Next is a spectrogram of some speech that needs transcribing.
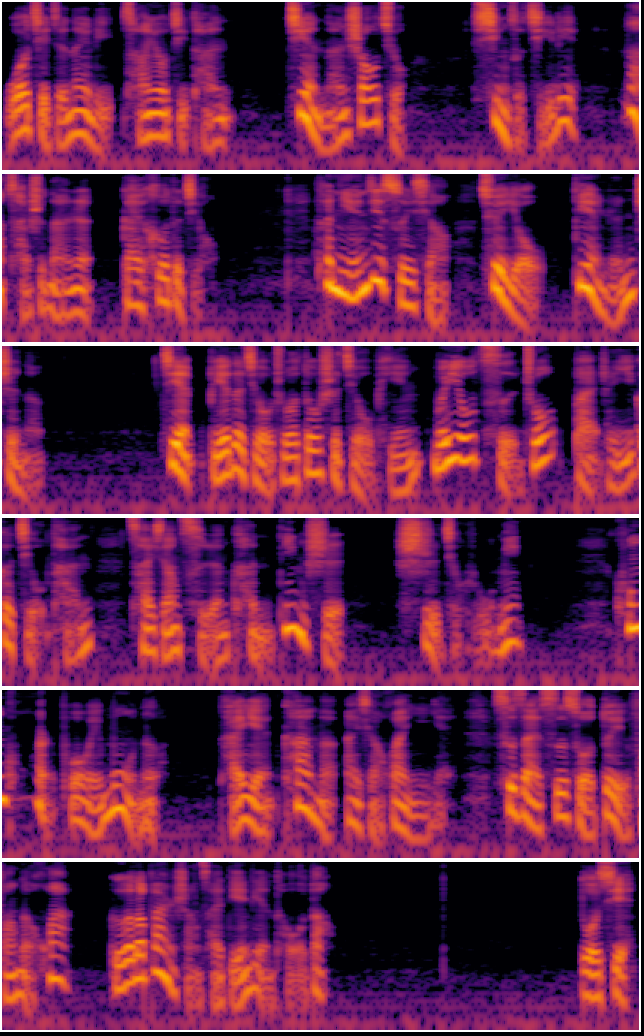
我姐姐那里藏有几坛剑南烧酒，性子极烈，那才是男人该喝的酒。他年纪虽小，却有辨人之能。见别的酒桌都是酒瓶，唯有此桌摆着一个酒坛，猜想此人肯定是嗜酒如命。空空儿颇为木讷，抬眼看了艾小焕一眼，似在思索对方的话，隔了半晌才点点头道：“多谢。”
